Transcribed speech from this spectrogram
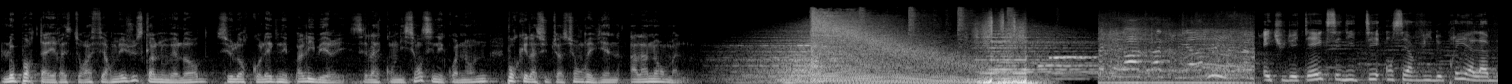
le portail restera fermé jusqu'à nouvel ordre si leur collègue n'est pas libéré. C'est la condition sine qua non pour que la situation revienne à la normale. Études et textes édités ont servi de préalable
